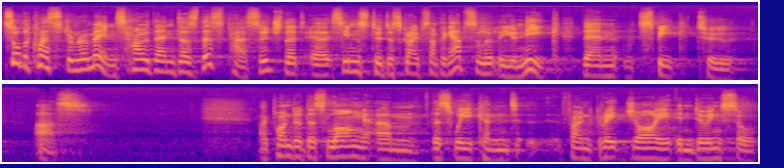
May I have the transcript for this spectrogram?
So the question remains how then does this passage, that uh, seems to describe something absolutely unique, then speak to us? I pondered this long um, this week and found great joy in doing so.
